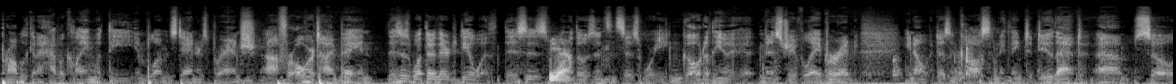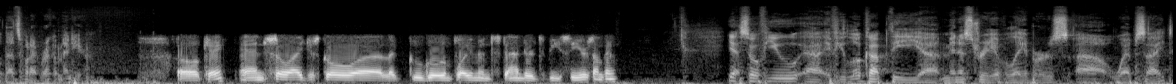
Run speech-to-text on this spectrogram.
probably going to have a claim with the Employment Standards Branch uh, for overtime pay, and this is what they're there to deal with. This is yeah. one of those instances where you can go to the uh, Ministry of Labor, and you know, it doesn't cost anything to do that. Um, so that's what I recommend here. Okay, and so I just go uh, like Google Employment Standards BC or something. Yeah, so if you uh, if you look up the uh, Ministry of Labor's uh, website,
